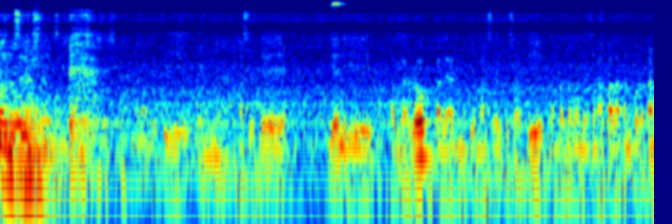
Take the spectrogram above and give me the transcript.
wal muslimin Jadi maksudnya Ya ini tabaruk kalian dia Mansur Kusafi Kawan-kawan yang ngapalaken Quran.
